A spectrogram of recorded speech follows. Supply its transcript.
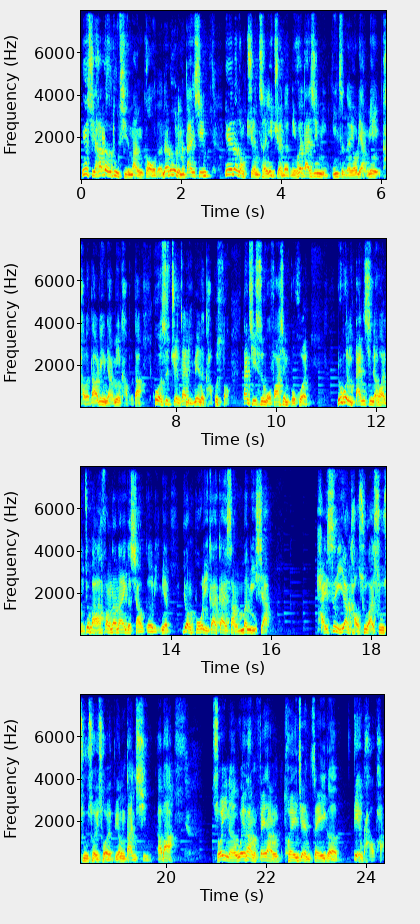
因为其实它热度其实蛮够的。那如果你们担心，因为那种卷成一卷的，你会担心你你只能有两面烤得到，另两面烤不到，或者是卷在里面的烤不熟。但其实我发现不会。如果你担心的话，你就把它放到那一个小格里面，用玻璃盖盖上焖一下，还是一样烤出来酥酥脆脆，不用担心，好不好？所以呢，微胖非常推荐这一个电烤盘。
